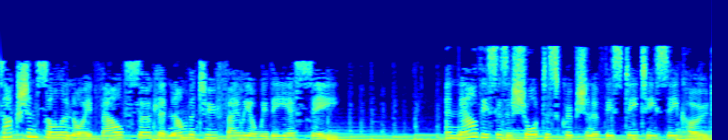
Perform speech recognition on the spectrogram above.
Suction solenoid valve circuit number 2 failure with ESC. And now this is a short description of this DTC code.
